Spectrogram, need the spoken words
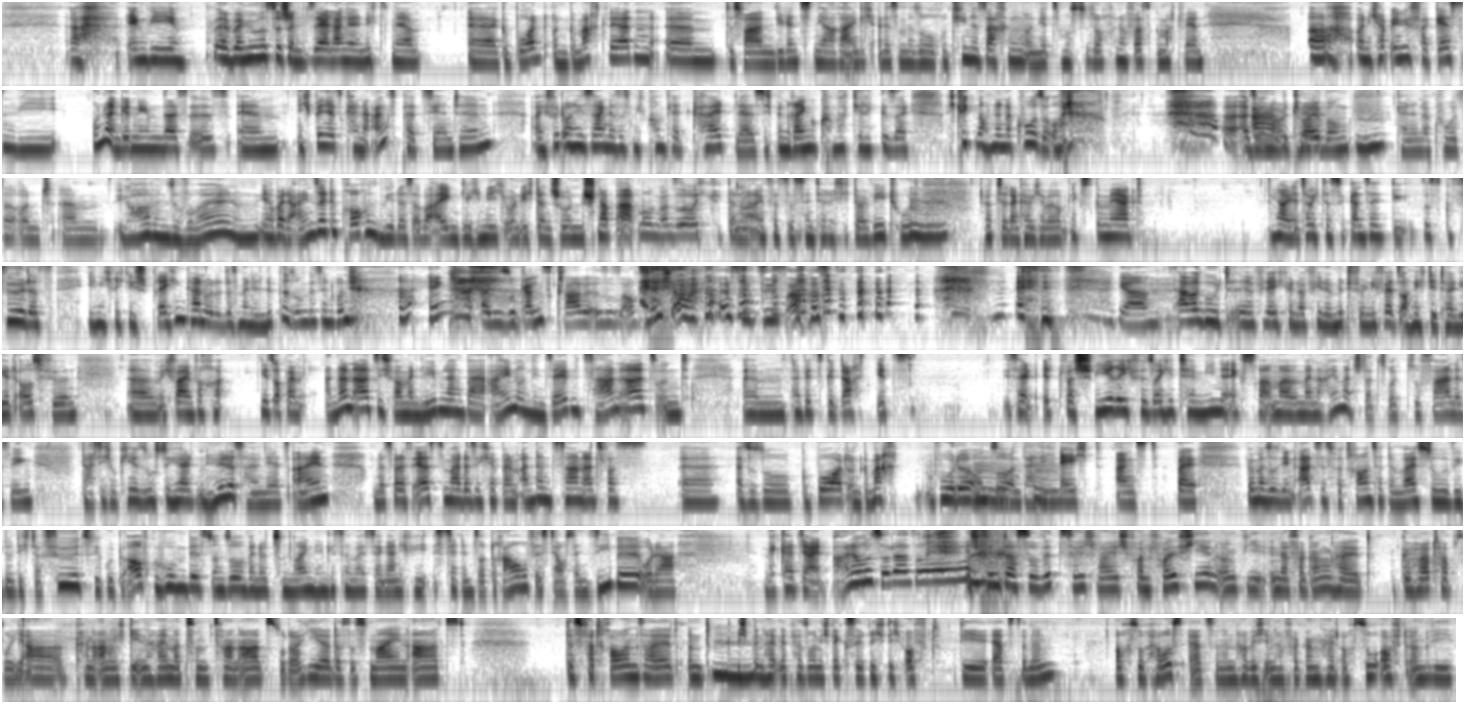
ach, irgendwie, äh, bei mir musste schon sehr lange nichts mehr äh, gebohrt und gemacht werden. Ähm, das waren die letzten Jahre eigentlich alles immer so Routinesachen und jetzt musste doch noch was gemacht werden. Ah, und ich habe irgendwie vergessen, wie unangenehm das ist. Ähm, ich bin jetzt keine Angstpatientin, aber ich würde auch nicht sagen, dass es mich komplett kalt lässt. Ich bin reingekommen, habe direkt gesagt, ich krieg noch eine Narkose, oder? Also ah, eine okay. Betäubung, mhm. keine Narkose. Und ähm, ja, wenn sie wollen. Und ja, bei der einen Seite brauchen wir das aber eigentlich nicht. Und ich dann schon Schnappatmung und so. Ich kriege dann immer Angst, dass das hinterher richtig doll wehtut. Mhm. Gott sei Dank habe ich aber überhaupt nichts gemerkt. Ja, jetzt habe ich das ganze die, das Gefühl, dass ich nicht richtig sprechen kann oder dass meine Lippe so ein bisschen runterhängt. Also so ganz gerade ist es auch nicht, aber es sieht süß aus. ja, aber gut, äh, vielleicht können da viele mitfühlen. Ich werde es auch nicht detailliert ausführen. Ähm, ich war einfach jetzt auch beim anderen Arzt. Ich war mein Leben lang bei ein und denselben Zahnarzt und ähm, habe jetzt gedacht, jetzt ist halt etwas schwierig für solche Termine extra immer in meine Heimatstadt zurückzufahren. Deswegen dachte ich, okay, suchst du hier halt in Hildesheim dir jetzt ein. Und das war das erste Mal, dass ich halt bei einem anderen Zahnarzt was, äh, also so gebohrt und gemacht wurde und mm. so. Und da hatte mm. ich mhm. echt Angst, weil wenn man so den Arzt des Vertrauens hat, dann weißt du, wie du dich da fühlst, wie gut du aufgehoben bist und so. Und wenn du zum Neuen hingehst, dann weißt du ja gar nicht, wie ist der denn so drauf? Ist der auch sensibel oder meckert der ein Anus oder so? Ich finde das so witzig, weil ich von voll vielen irgendwie in der Vergangenheit gehört habe, so ja, keine Ahnung, ich gehe in die Heimat zum Zahnarzt oder hier, das ist mein Arzt des Vertrauens halt. Und mhm. ich bin halt eine Person, ich wechsle richtig oft die Ärztinnen. Auch so Hausärztinnen habe ich in der Vergangenheit auch so oft irgendwie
